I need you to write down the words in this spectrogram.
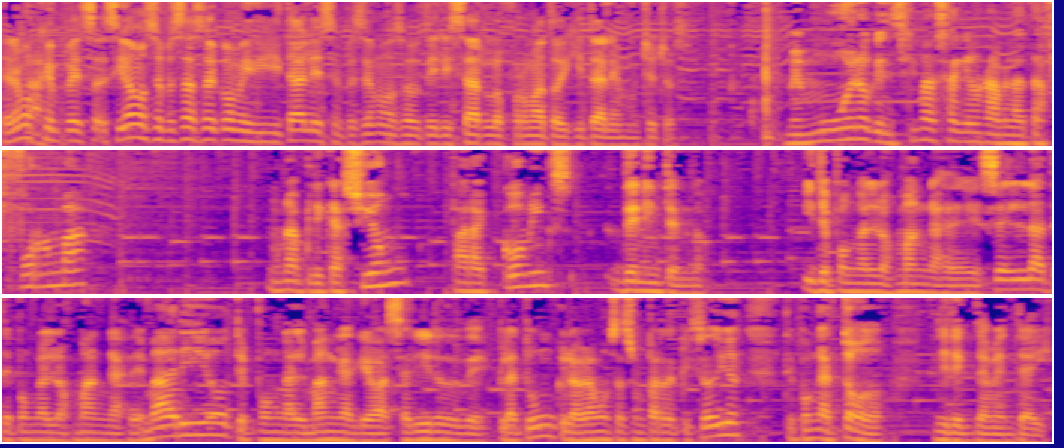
Tenemos Ah. que empezar, si vamos a empezar a hacer cómics digitales, empecemos a utilizar los formatos digitales, muchachos. Me muero que encima saquen una plataforma, una aplicación para cómics de Nintendo. Y te pongan los mangas de Zelda, te pongan los mangas de Mario, te ponga el manga que va a salir de Splatoon, que lo hablamos hace un par de episodios, te ponga todo directamente ahí.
